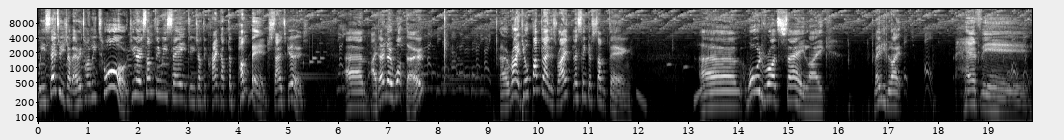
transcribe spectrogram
we said to each other every time we talked? You know, something we say to each other to crank up the pumpage. Sounds good. Um, I don't know what though. Uh, right, you're pumped about this, right? Let's think of something. Um, what would Rod say? Like, maybe he'd be like, heavy.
